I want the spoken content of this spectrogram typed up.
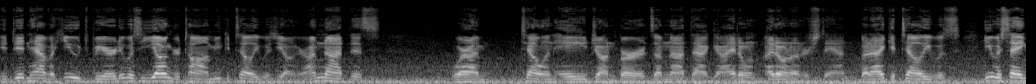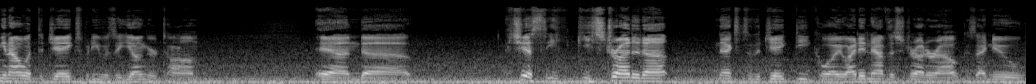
It didn't have a huge beard. It was a younger tom. You could tell he was younger. I'm not this where I'm telling age on birds. I'm not that guy. I don't I don't understand. But I could tell he was he was hanging out with the Jakes, but he was a younger Tom. And uh, just he, he strutted up next to the Jake decoy. I didn't have the strutter out because I knew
